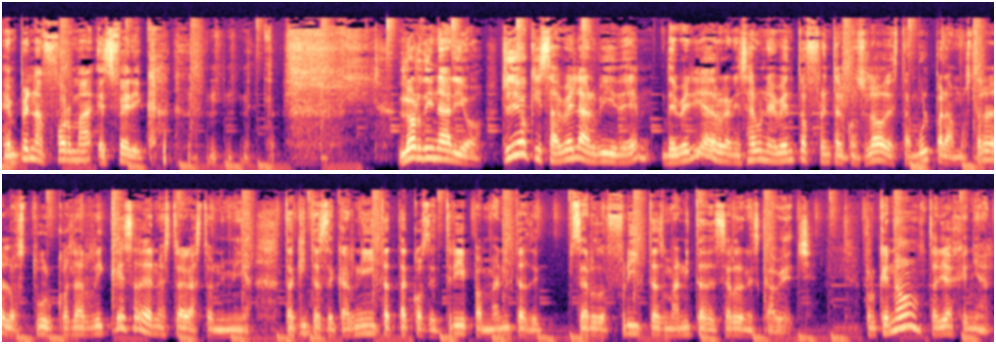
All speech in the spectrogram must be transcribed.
En plena forma esférica. Lo ordinario. Yo digo que Isabel Arvide debería de organizar un evento frente al consulado de Estambul para mostrarle a los turcos la riqueza de nuestra gastronomía. Taquitas de carnita, tacos de tripa, manitas de cerdo fritas, manitas de cerdo en escabeche. ¿Por qué no? Estaría genial.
